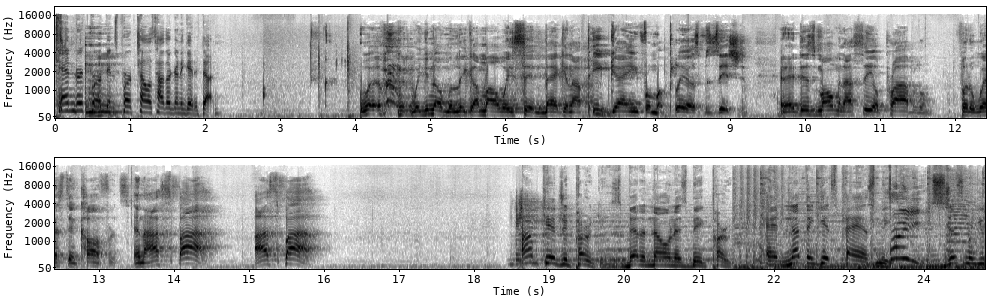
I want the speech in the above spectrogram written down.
Kendrick mm-hmm. Perkins. Perk, tell us how they're going to get it done. Well, well, you know, Malik, I'm always sitting back and I peep game from a player's position. And at this moment, I see a problem for the Western Conference. And I spy, I spy. I'm Kendrick Perkins, better known as Big Perk, and nothing gets past me. Freeze! Just when you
